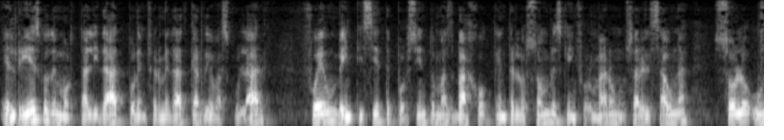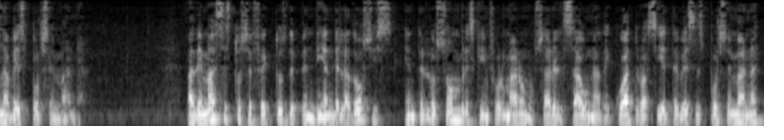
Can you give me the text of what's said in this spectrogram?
el riesgo de mortalidad por enfermedad cardiovascular fue un 27% más bajo que entre los hombres que informaron usar el sauna solo una vez por semana. Además, estos efectos dependían de la dosis. Entre los hombres que informaron usar el sauna de cuatro a siete veces por semana,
